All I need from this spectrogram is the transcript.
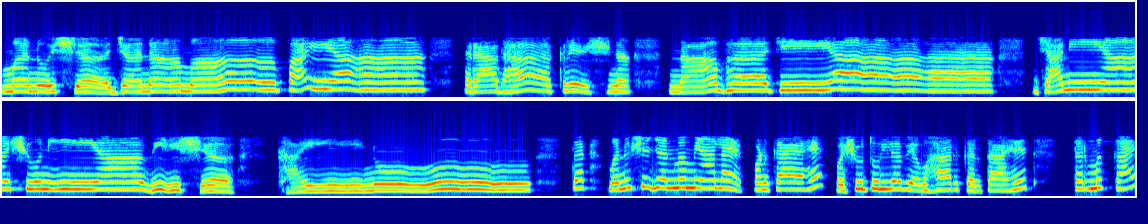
मनुष्य जनमा पाया राधा कृष्ण ना भजिया जानिया शुनिया विष खाईनो. तर मनुष्य जन्म मिळालाय पण काय आहे? पशुतुल्य व्यवहार करता आहेत. तर मग काय?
